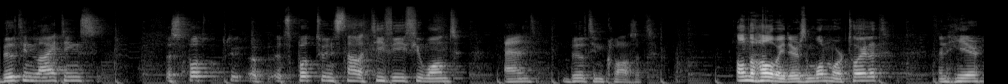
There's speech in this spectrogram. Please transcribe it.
built-in lightings, a spot to, a, a spot to install a TV if you want, and built-in closet. On the hallway there's one more toilet, and here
